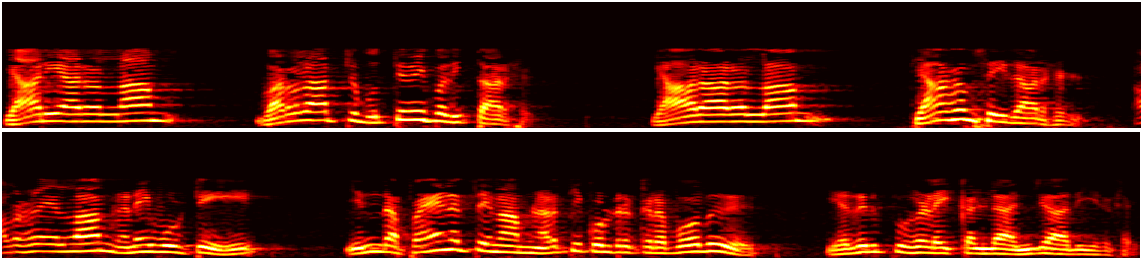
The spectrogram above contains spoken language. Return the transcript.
யார் யாரெல்லாம் வரலாற்று முத்திரை பதித்தார்கள்? யாரெல்லாம் தியாகம் செய்தார்கள்? அவர்களையெல்லாம் நினைவூட்டி இந்த பயணத்தை நாம் நடத்தி கொண்டிருக்கிற போது எதிர்ப்புகளை கண்டு அஞ்சாதீர்கள்.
